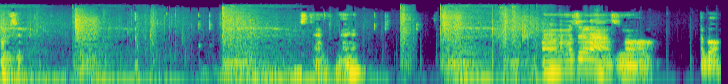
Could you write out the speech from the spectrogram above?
dobrze. Następny. A, ona ma żelazno. Albo...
